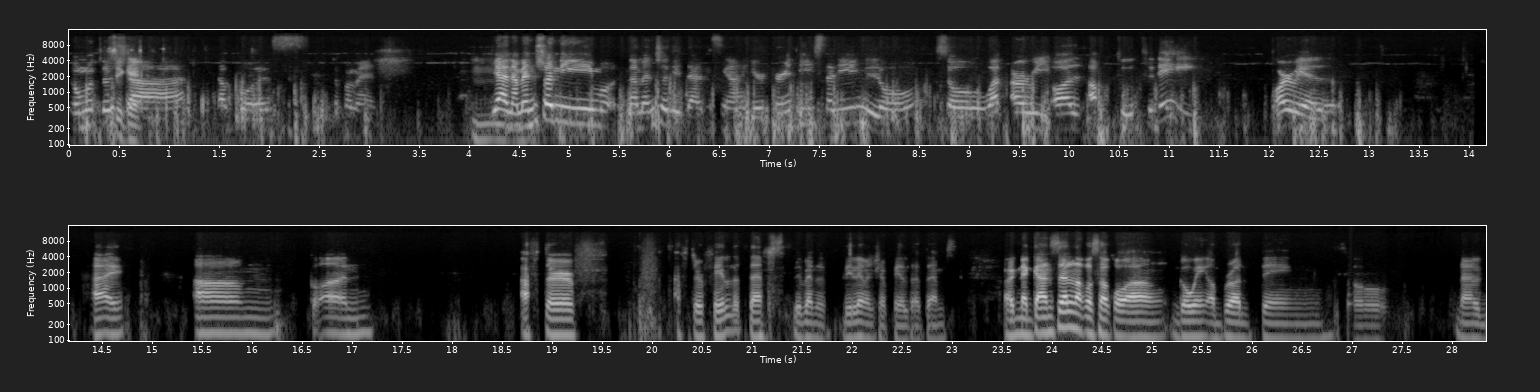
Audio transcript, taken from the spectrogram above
Tumuto Sige. siya. Tapos, ito pa man. Mm. Yeah, na-mention ni, mo- na-mention ni Dance nga, you're currently studying law. So, what are we all up to today? Orwell. Hi. Um, kuan after after failed attempts, di ba, di naman siya failed attempts. Or nag-cancel na ko sa ko ang going abroad thing. So, nag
